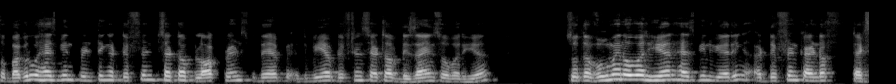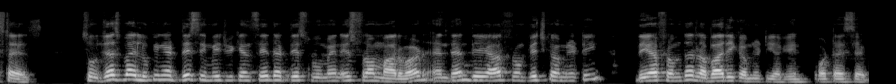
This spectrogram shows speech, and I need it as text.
so bagru has been printing a different set of block prints they have we have different sets of designs over here so the woman over here has been wearing a different kind of textiles so just by looking at this image, we can say that this woman is from Marwar, and then they are from which community? They are from the Rabari community again, what I said.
